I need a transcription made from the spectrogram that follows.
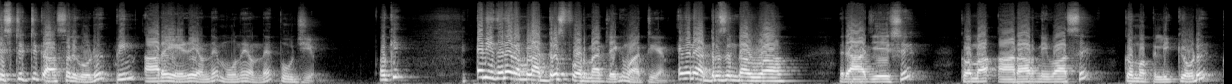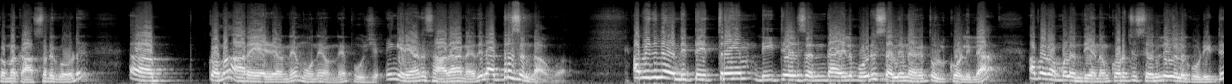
ഡിസ്ട്രിക്ട് കാസർഗോഡ് പിൻ ആറ് ഏഴ് ഒന്ന് മൂന്ന് ഒന്ന് പൂജ്യം. ഓക്കെ ഇനി ഇതിനെ നമ്മൾ അഡ്രസ് ഫോർമാറ്റിലേക്ക് മാറ്റുകയാണ് എങ്ങനെ അഡ്രസ് ഉണ്ടാവുക? Rajesh comma R R Nivas comma Pilicode comma Kasaragod comma ആറ് ഏഴ് ഒന്ന് മൂന്ന് ഒന്ന് പൂജ്യം. ഇങ്ങനെയാണ് സാധാരണ ഇതിൽ അഡ്രസ് ഉണ്ടാവുക. അപ്പൊ ഇതിന് വേണ്ടിയിട്ട് ഇത്രയും ഡീറ്റെയിൽസ് എന്തായാലും ഒരു സെല്ലിനകത്ത് ഉൾക്കൊള്ളില്ല. അപ്പൊ നമ്മൾ എന്ത് ചെയ്യണം? കുറച്ച് സെല്ലുകൾ കൂടിയിട്ട്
